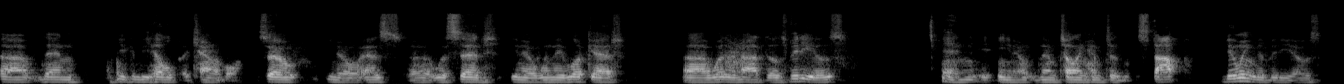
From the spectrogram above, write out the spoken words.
uh, then you can be held accountable. So, you know, as uh, was said, you know, when they look at uh, whether or not those videos and, you know, them telling him to stop doing the videos,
